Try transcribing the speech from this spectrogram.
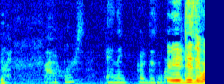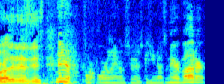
Buy a horse and then go to Disney World. Disney World. It is- is- No, no. Or Orlando Studios, because you know it's Harry Potter.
